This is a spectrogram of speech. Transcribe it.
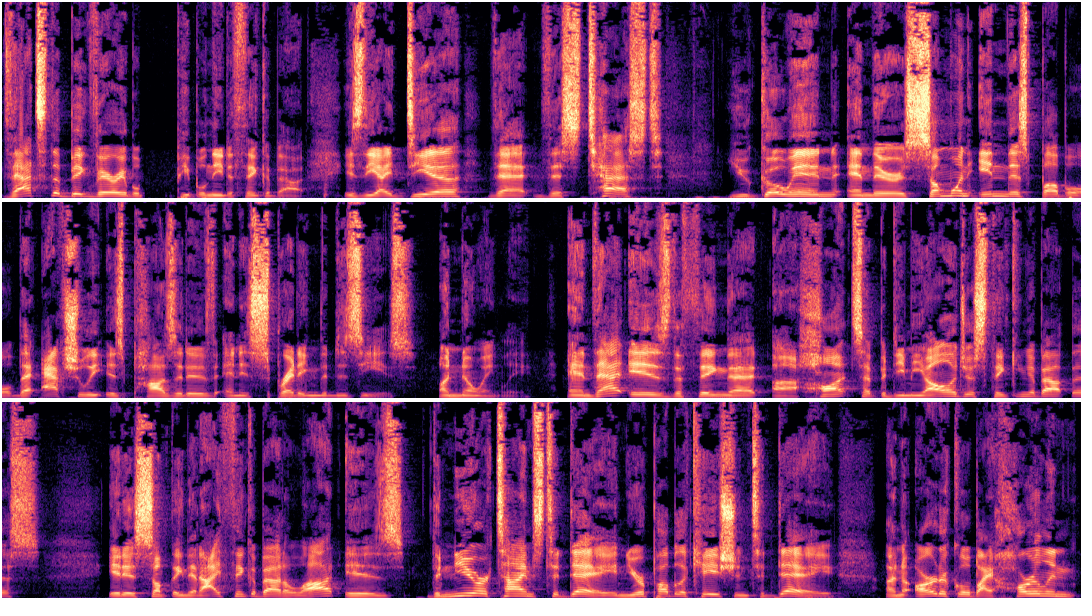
that's the big variable people need to think about is the idea that this test you go in and there's someone in this bubble that actually is positive and is spreading the disease unknowingly. And that is the thing that uh, haunts epidemiologists thinking about this. It is something that I think about a lot is the New York Times today, in your publication today, an article by Harlan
